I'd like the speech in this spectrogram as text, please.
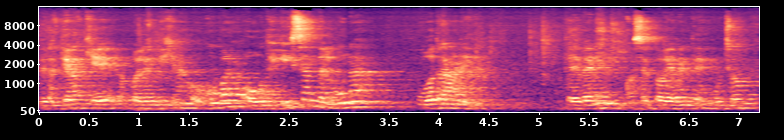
de las tierras que los pueblos indígenas ocupan o utilizan de alguna u otra manera. Ustedes ven, el concepto obviamente es mucho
